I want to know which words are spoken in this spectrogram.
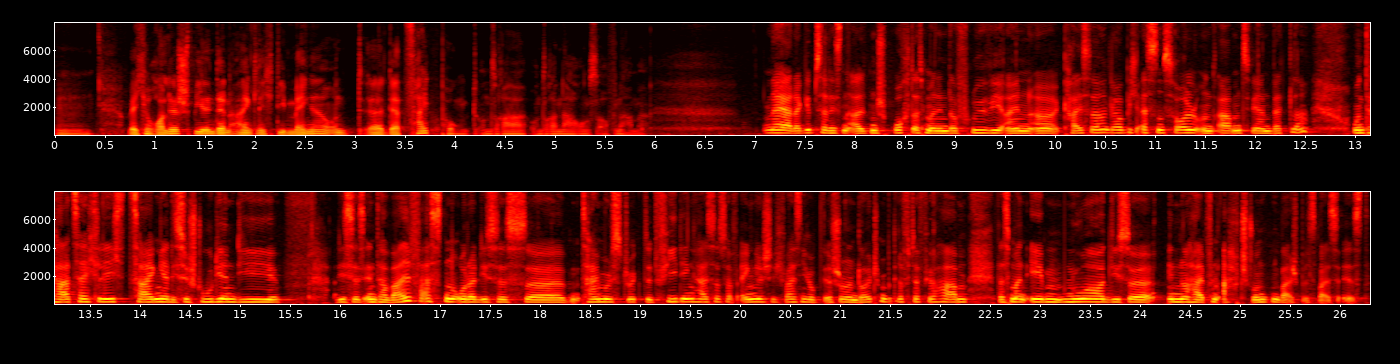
Mhm. Welche Rolle spielen denn eigentlich die Menge und äh, der Zeitpunkt unserer, unserer Nahrungsaufnahme? Naja, da gibt es ja diesen alten Spruch, dass man in der Früh wie ein äh, Kaiser, glaube ich, essen soll und abends wie ein Bettler. Und tatsächlich zeigen ja diese Studien, die dieses Intervallfasten oder dieses äh, Time-Restricted Feeding heißt das auf Englisch. Ich weiß nicht, ob wir schon einen deutschen Begriff dafür haben, dass man eben nur diese innerhalb von acht Stunden beispielsweise isst.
